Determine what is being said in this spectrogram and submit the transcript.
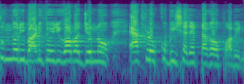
সুন্দরী বাড়ি তৈরি করবার জন্য এক লক্ষ বিশ হাজার টাকাও পাবেন।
